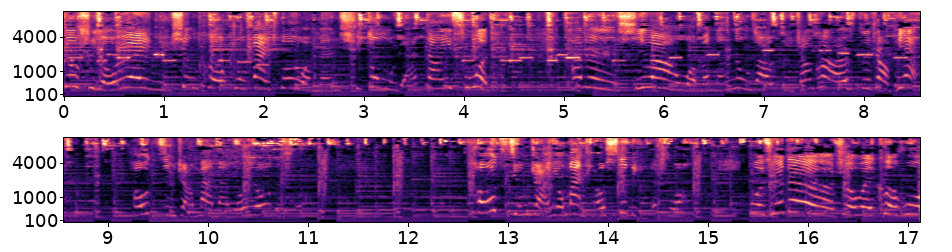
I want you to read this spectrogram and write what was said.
就是有一位女性客户拜托我们去动物园当一次卧底。他们希望我们能弄到几张他儿子的照片。猴子警长慢慢悠悠地说。猴子警长又慢条斯理地说：“我觉得这位客户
